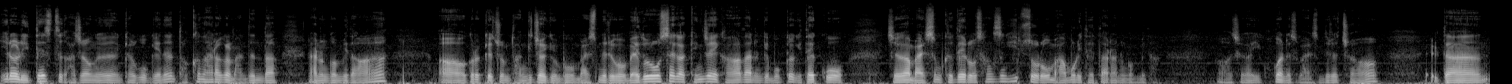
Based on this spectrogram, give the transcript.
이런 리테스트 과정은 결국에는 더 큰 하락을 만든다라는 겁니다. 어, 그렇게 좀 단기적인 부분 말씀드리고 매도세가 굉장히 강하다는 게 목격이 됐고 제가 말씀 그대로 상승 힙소로 마무리됐다라는 겁니다. 어, 제가 이 구간에서 말씀드렸죠. 일단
